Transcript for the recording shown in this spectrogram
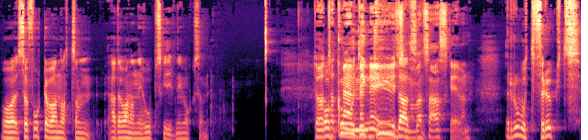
Och så fort det var något som, ja det var någon ihopskrivning också. Du har Och tagit med en meny gud, som alltså. var särskriven. Rotfrukts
